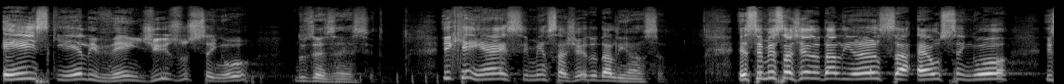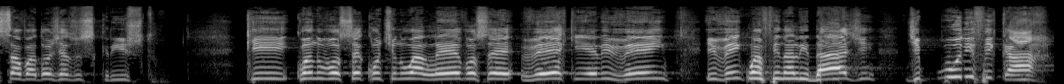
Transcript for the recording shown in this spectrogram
Eis que ele vem, diz o Senhor dos exércitos. E quem é esse mensageiro da aliança? Esse mensageiro da aliança é o Senhor e Salvador Jesus Cristo. Que quando você continua a ler, você vê que ele vem e vem com a finalidade de purificar.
